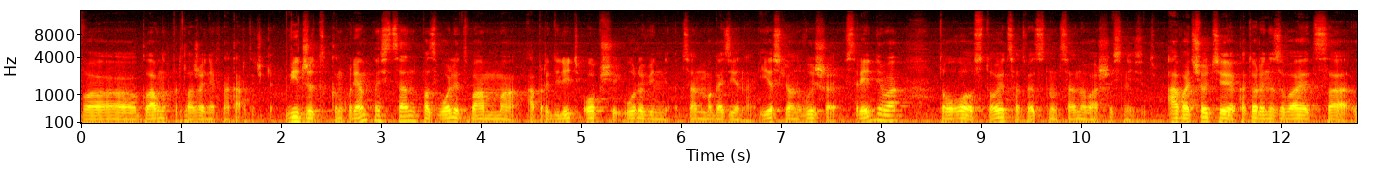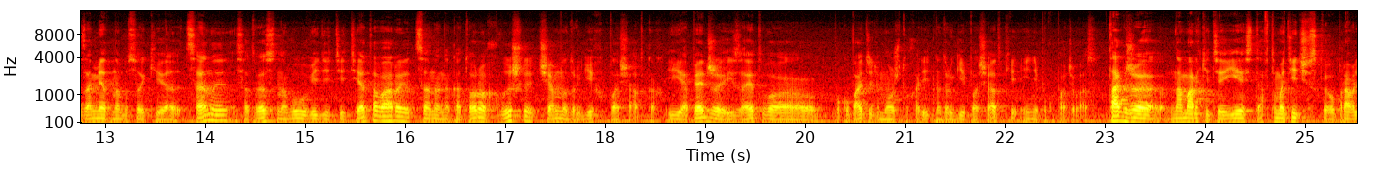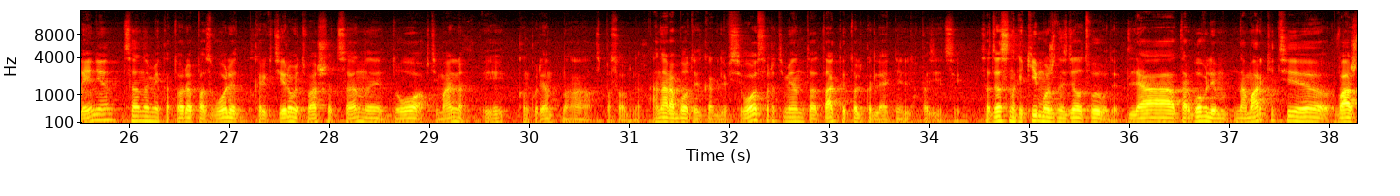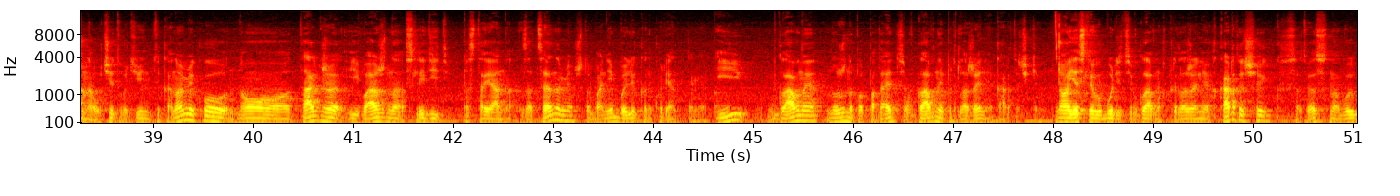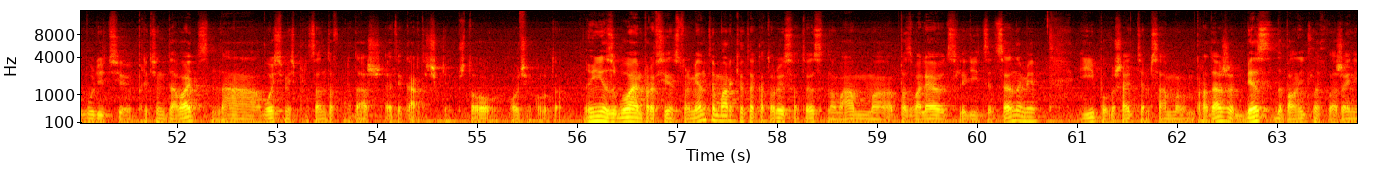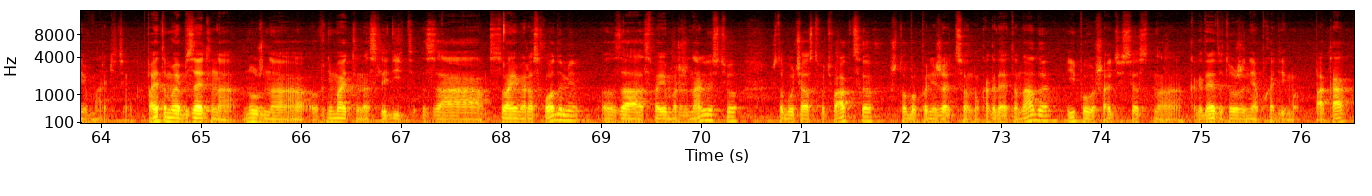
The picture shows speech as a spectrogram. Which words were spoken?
в главных предложениях на карточке. Виджет «Конкурентность цен» позволит вам определить общий уровень цен магазина. Если он выше среднего, то стоит, соответственно, цены ваши снизить. А в отчете, который называется «Заметно высокие цены», соответственно, вы увидите те товары, цены на которых выше, чем на других площадках. И опять же, из-за этого покупатель может уходить на другие площадки и не покупать у вас. Также на маркете есть автоматическое управление ценами, которое позволит корректировать ваши цены до оптимальных и конкурентоспособных. Она работает как для всего ассортимента, так и только для отдельных позиций. Соответственно, какие можно сделать выводы? Для торговли на маркете важно учитывать юнит-экономику, но также и важно следить постоянно за ценами, чтобы они были конкурентными. И главное, нужно попадать в главные предложения карточки. Ну а если вы будете в главных предложениях карточек, соответственно, вы будете претендовать на 80% продаж этой карточки, что очень круто. Ну и не забываем про все инструменты маркета, которые, соответственно, вам э, позволяют следить за ценами и повышать тем самым продажи без дополнительных вложений в маркетинг. Поэтому обязательно нужно внимательно следить за своими расходами, за своей маржинальностью, чтобы участвовать в акциях, чтобы понижать цену, когда это надо, и повышать, естественно, когда это тоже необходимо. Пока.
